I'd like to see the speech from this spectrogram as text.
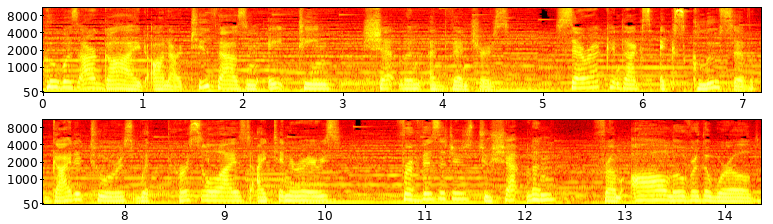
who was our guide on our 2018 Shetland Adventures. Sarah conducts exclusive guided tours with personalized itineraries for visitors to Shetland from all over the world.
